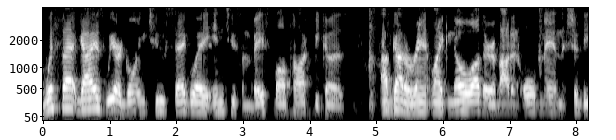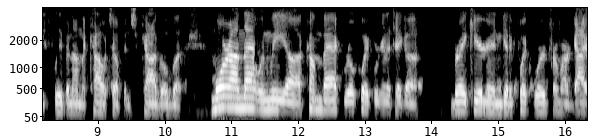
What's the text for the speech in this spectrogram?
with that, guys, we are going to segue into some baseball talk because I've got a rant like no other about an old man that should be sleeping on the couch up in Chicago. But more on that when we uh, come back. Real quick, we're going to take a break here and get a quick word from our guy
